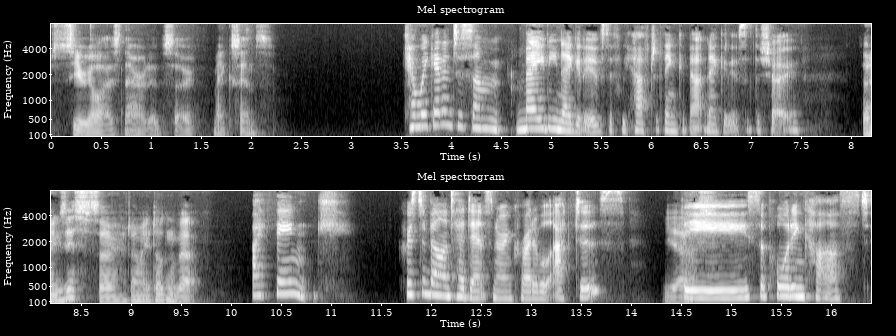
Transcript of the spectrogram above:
serialized narrative, so makes sense. Can we get into some maybe negatives if we have to think about negatives of the show? Don't exist, so I don't know what you're talking about. I think Kristen Bell and Ted Danson are incredible actors. Yeah. The supporting cast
